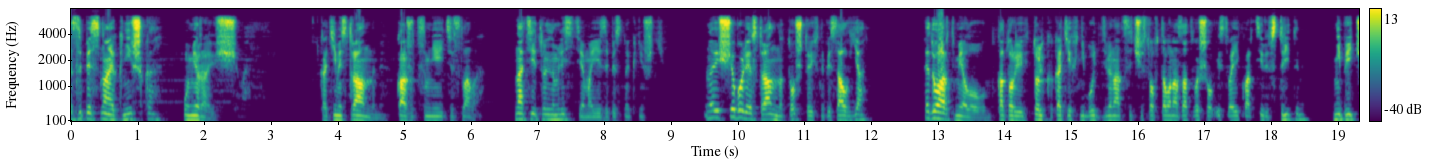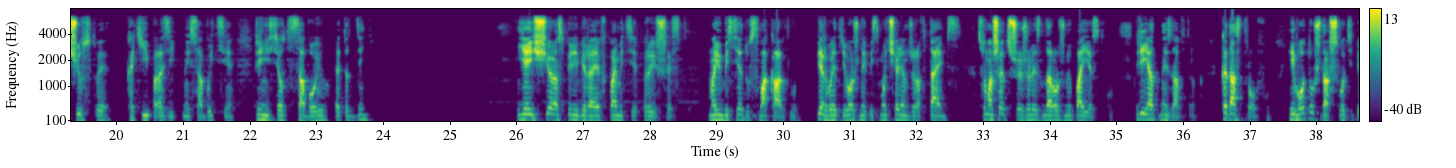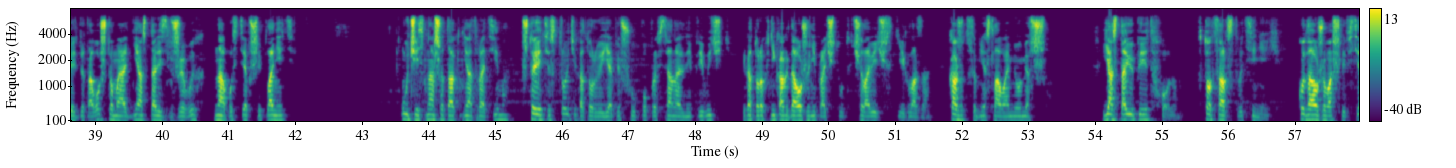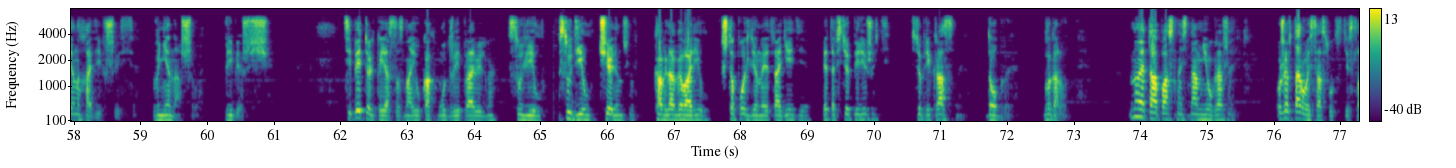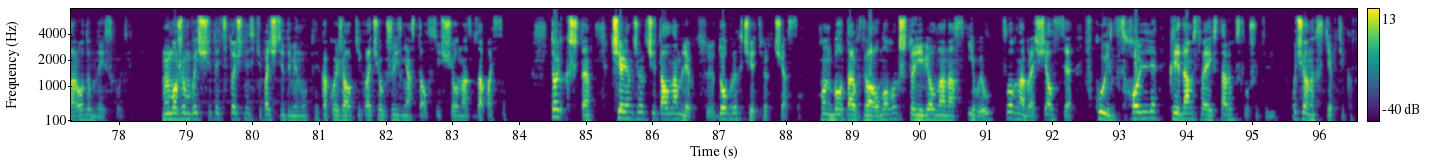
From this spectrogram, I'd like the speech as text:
Записная книжка умирающего. Какими странными кажутся мне эти слова на титульном листе моей записной книжки. Но еще более странно то, что их написал я, Эдуард Мелоун, который только каких-нибудь 12 часов того назад вышел из своей квартиры в Стритами, не предчувствуя, какие поразительные события принесет с собою этот день. Я еще раз перебираю в памяти происшествие мою беседу с Маккардлом, первое тревожное письмо Челленджера в «Таймс», сумасшедшую железнодорожную поездку, приятный завтрак, катастрофу. И вот уж дошло теперь до того, что мы одни остались в живых на опустевшей планете. Участь наша так неотвратима, что эти строки, которые я пишу по профессиональной привычке, и которых никогда уже не прочтут человеческие глаза, кажутся мне словами умершего. Я стою перед входом в то царство теней, куда уже вошли все находившиеся вне нашего прибежища. Теперь только я сознаю, как мудро и правильно судил, судил Челленджер, когда говорил, что подлинная трагедия – это все пережить, все прекрасное, доброе, благородное. Но эта опасность нам не угрожает. Уже второй сосуд с кислородом на исходе. Мы можем высчитать с точностью почти до минуты, какой жалкий клочок жизни остался еще у нас в запасе. Только что Челленджер читал нам лекцию добрых четверть часа. Он был так взволнован, что ревел на нас и выл, словно обращался в Куинс-Холле к рядам своих старых слушателей, ученых-скептиков.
